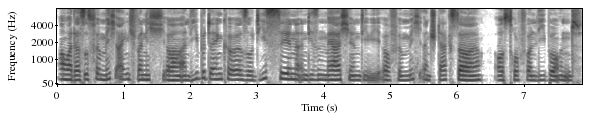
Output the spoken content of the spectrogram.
Aber das ist für mich eigentlich, wenn ich äh, an Liebe denke, so die Szene in diesen Märchen, die äh, für mich ein stärkster Ausdruck von Liebe und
